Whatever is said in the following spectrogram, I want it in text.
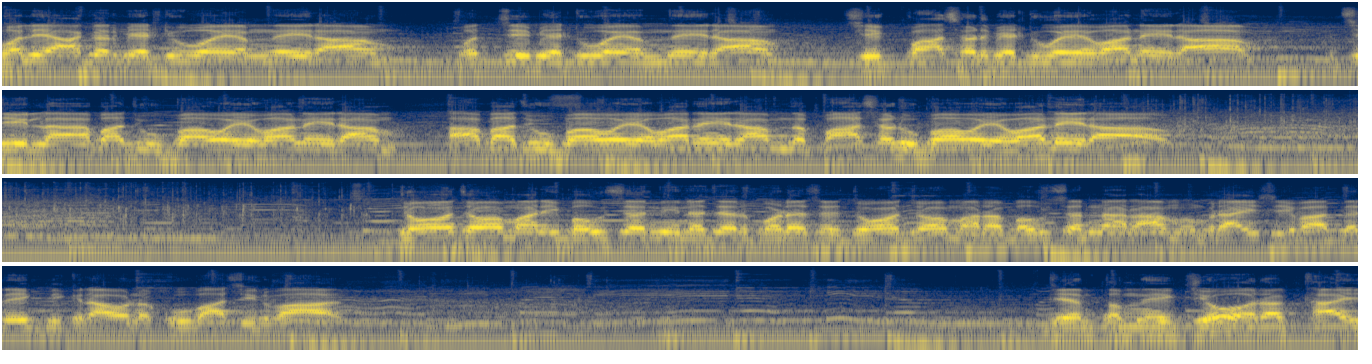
ભલે આગળ બેઠું હોય એમને રામ, વચ્ચે બેઠું હોય એમને રામ, છેક પાછળ બેઠું હોય એવા નહીં રામ. જે લા- આ બાજુ ઊભા હોય એવા નહીં રામ. આ બાજુ ઊભા હોય એવા નહીં રામ. ને પાછળ ઊભા હોય એવા નહીં રામ. જો જો, મારી બહુસરની નજર પડે છે. જો જો, મારા બહુસરના રામ હમરાય છે એવા દરેક દીકરાઓને ખૂબ આશીર્વાદ. જેમ તમને એક જેવો અરગ થાય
